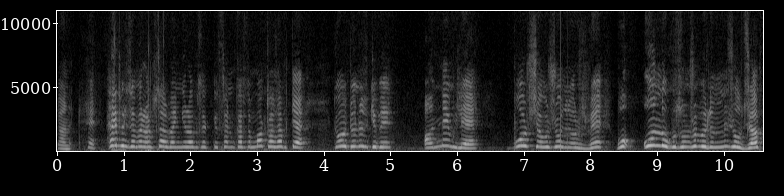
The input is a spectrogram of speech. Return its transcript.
Yani he, hepinize merhaba arkadaşlar ben Giray Bisiklet senin kastım birlikte gördüğünüz gibi annemle borç yavaşı oynuyoruz ve bu 19. bölümümüz olacak.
